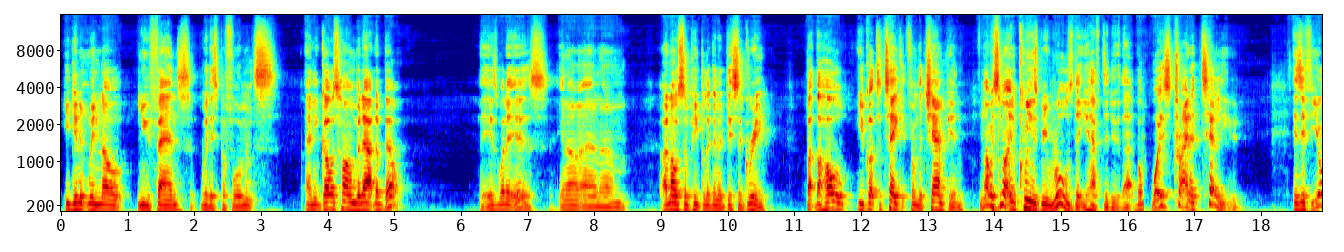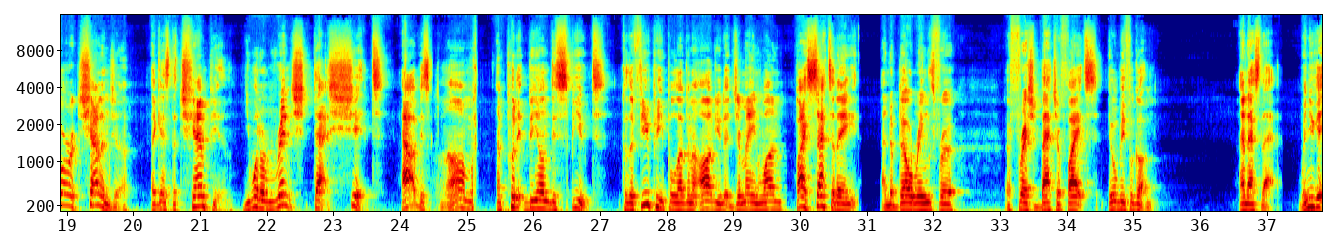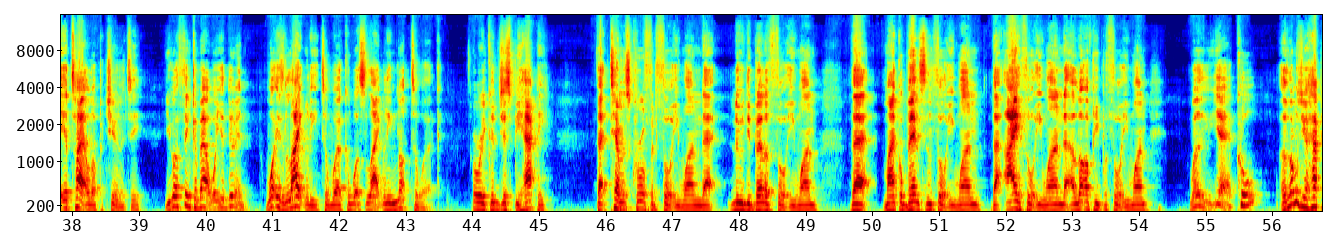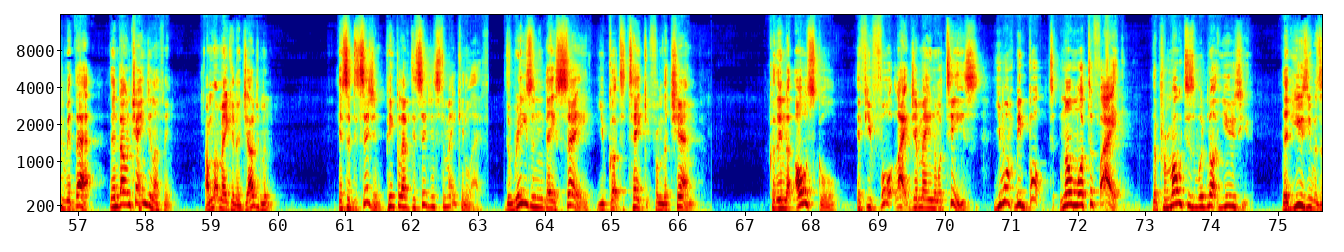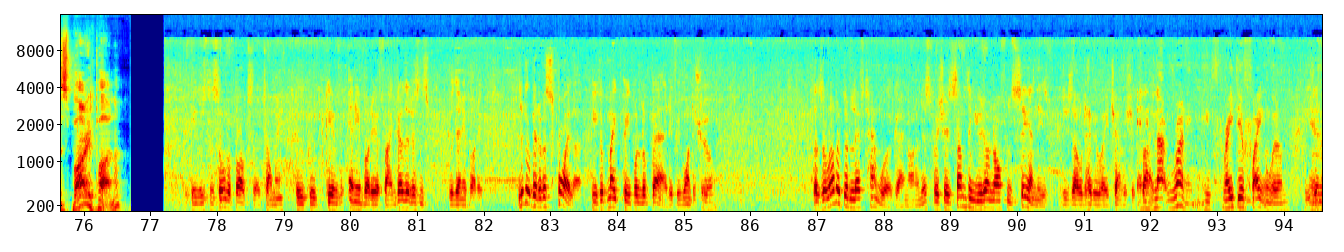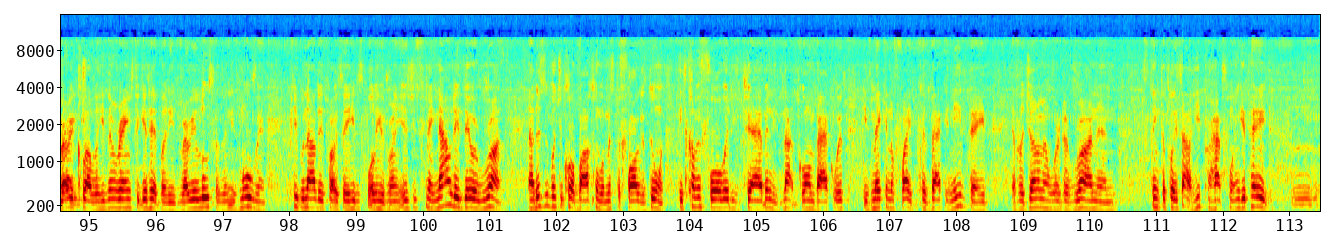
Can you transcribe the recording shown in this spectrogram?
He didn't win no new fans with his performance and he goes home without the belt. It is what it is, you know, and um, I know some people are going to disagree, but the whole you've got to take it from the champion. No, it's not in Queensberry rules that you have to do that, but what it's trying to tell you is if you're a challenger against the champion, you want to wrench that shit out of his arm and put it beyond dispute. Because a few people are going to argue that Jamaine won by Saturday and the bell rings for a fresh batch of fights, it will be forgotten. And that's that. When you get your title opportunity, you got to think about what you're doing. What is likely to work and what's likely not to work. Or you could just be happy that Terence Crawford thought he won, that Lou DiBella thought he won, that Michael Benson thought he won, that I thought he won, that a lot of people thought he won. Well, yeah, cool. As long as you're happy with that, then don't change nothing. I'm not making a judgment. It's a decision. People have decisions to make in life. The reason they say you've got to take it from the champ, because in the old school, if you fought like Jamaine Ortiz, you wouldn't be booked no more to fight. The promoters would not use you. They'd use you as a sparring partner. He was the sort of boxer, Tommy, who could give anybody a fight, go the distance with anybody. Little bit of a spoiler. He could make people look bad if he wanted to. There's a lot of good left hand work going on in this, which is something you don't often see in these, these old heavyweight championship And fights. he's not running. He's right there fighting with him. He's He's, very range. clever. He's in range to get hit, but he's very elusive and he's moving. People nowadays probably say he was spoiling, he was running. It's just like nowadays they would run. Now this is what you call boxing, what Mr. Fogg is doing. He's coming forward, he's jabbing, he's not going backwards. He's making a fight because back in these days, if a gentleman were to run and stink the place out, he perhaps wouldn't get paid. Uh,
